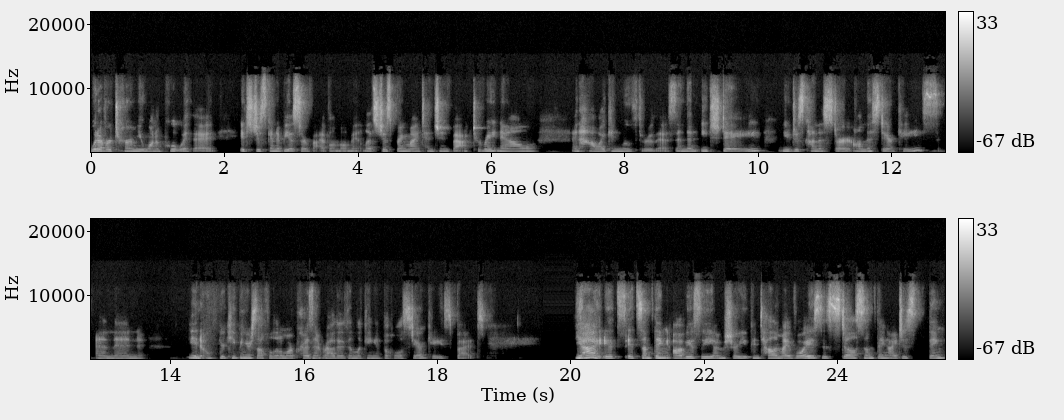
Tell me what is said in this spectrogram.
whatever term you want to put with it it's just going to be a survival moment. Let's just bring my attention back to right now and how i can move through this. And then each day you just kind of start on the staircase and then you know you're keeping yourself a little more present rather than looking at the whole staircase. But yeah it's it's something obviously i'm sure you can tell in my voice is still something i just think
